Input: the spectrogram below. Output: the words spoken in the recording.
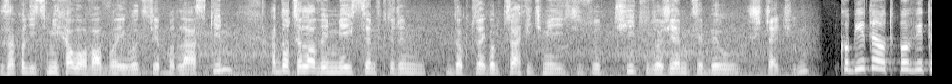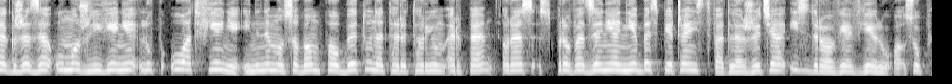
z okolic Michałowa w województwie podlaskim, a docelowym miejscem, w którym, do którego trafić mieli ci cud- ci cudzoziemcy był Szczecin. Kobieta odpowie także za umożliwienie lub ułatwienie innym osobom pobytu na terytorium RP oraz sprowadzenia niebezpieczeństwa dla życia i zdrowia wielu osób.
